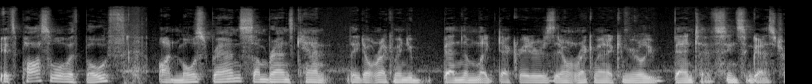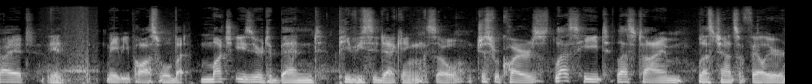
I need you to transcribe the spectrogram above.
It's possible with both on most brands. Some brands can't. They don't recommend you bend them like like Deckorators. They don't recommend it can be really bent. I've seen some guys try it. It may be possible, but much easier to bend PVC decking. So just requires less heat, less time, less chance of failure.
